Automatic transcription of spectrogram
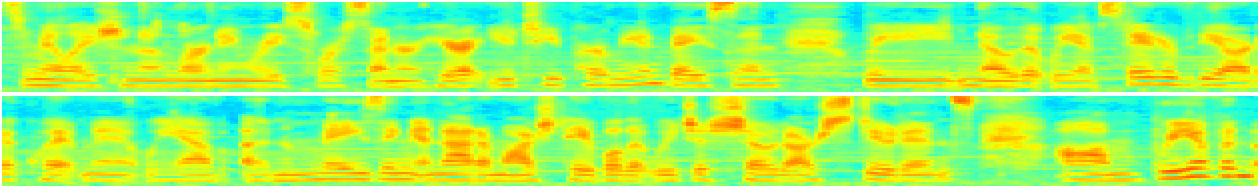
Simulation and Learning Resource Center here at UT Permian Basin. We know that we have state-of-the-art equipment. We have an amazing anatomage table that we just showed our students. Um, we have an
